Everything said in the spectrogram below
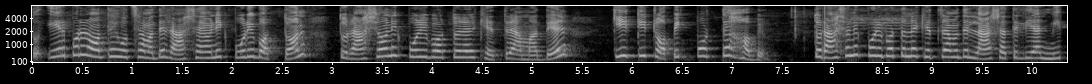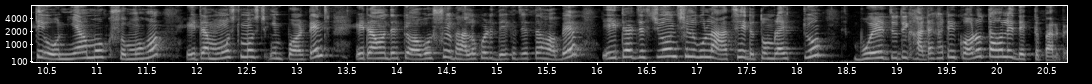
তো এরপরের অধ্যায় হচ্ছে আমাদের রাসায়নিক পরিবর্তন। তো রাসায়নিক পরিবর্তনের ক্ষেত্রে আমাদের কি কি টপিক পড়তে হবে? তো রাসায়নিক পরিবর্তনের ক্ষেত্রে আমাদের লাসাতেলিয়ার নীতি ও নিয়ামক সমূহ এটা মোস্ট মোস্ট ইম্পর্টেন্ট এটা আমাদেরকে অবশ্যই ভালো করে দেখে যেতে হবে। এইটার যে সৃজনশীলগুলো আছে, এটা তোমরা একটু বইয়ের যদি ঘাটাঘাটি করো তাহলে দেখতে পারবে।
